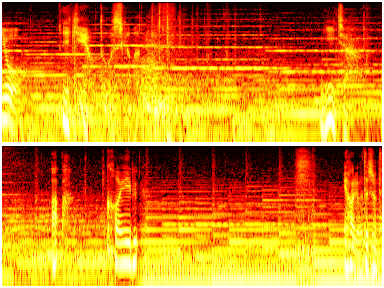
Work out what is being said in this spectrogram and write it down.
よう行けよ同志が待ってる兄ちゃん。あカエル。やはり私の手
